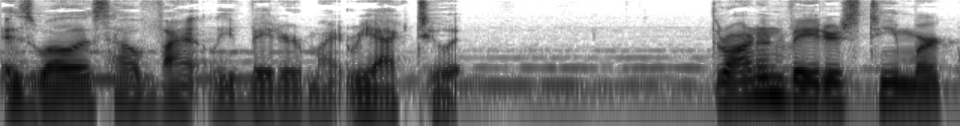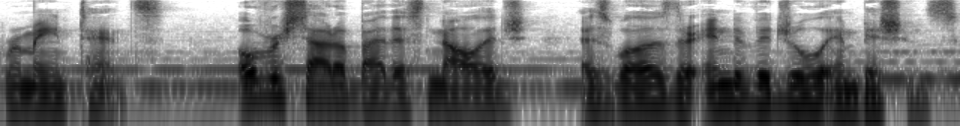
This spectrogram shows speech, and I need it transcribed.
as well as how violently Vader might react to it. Thrawn and Vader's teamwork remained tense, overshadowed by this knowledge as well as their individual ambitions.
